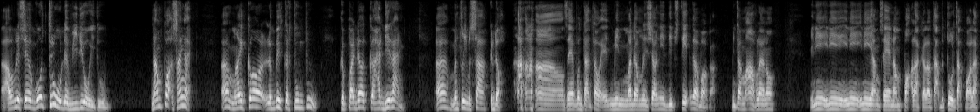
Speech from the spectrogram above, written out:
uh, apabila saya go through the video itu, nampak sangat uh, mereka lebih tertumpu kepada kehadiran uh, Menteri Besar Kedah. saya pun tak tahu admin Mada Malaysia ni deep state ke apa ke. Minta maaf lah no. Ini ini ini ini yang saya nampak lah kalau tak betul tak apalah.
